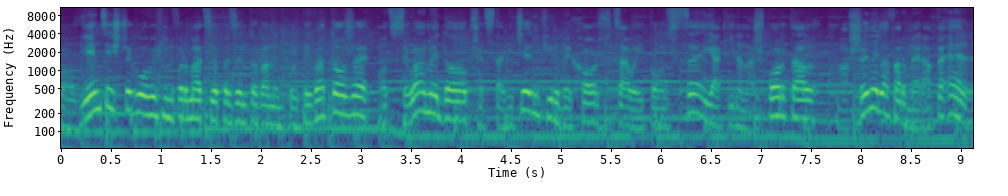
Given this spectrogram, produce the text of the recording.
Po więcej szczegółowych informacji o prezentowanym kultywatorze odsyłamy do przedstawicieli firmy Horsch w całej Polsce, jak i na nasz portal maszynydlafarmera.pl.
